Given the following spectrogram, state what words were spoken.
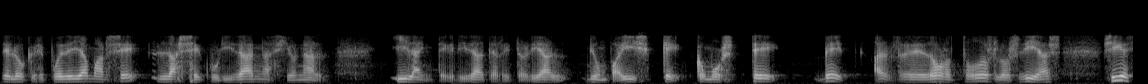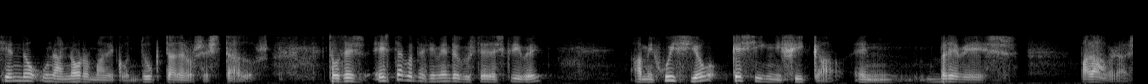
de lo que se puede llamarse la seguridad nacional y la integridad territorial de un país que, como usted ve alrededor todos los días, sigue siendo una norma de conducta de los estados. Entonces, este acontecimiento que usted describe, a mi juicio, ¿qué significa en breves palabras?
